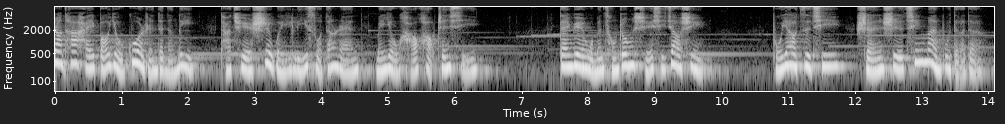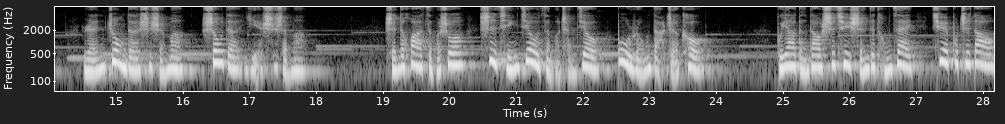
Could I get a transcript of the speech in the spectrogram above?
让他还保有过人的能力，他却视为理所当然，没有好好珍惜。但愿我们从中学习教训，不要自欺，神是轻慢不得的。人种的是什么，收的也是什么。神的话怎么说，事情就怎么成就，不容打折扣。不要等到失去神的同在，却不知道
